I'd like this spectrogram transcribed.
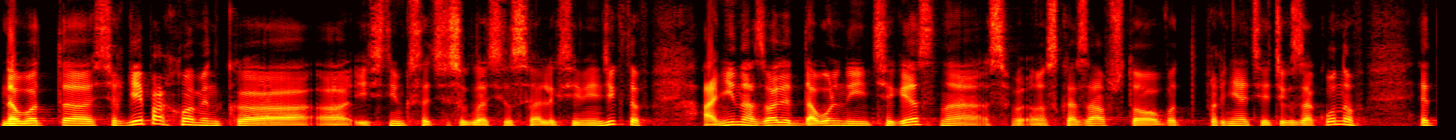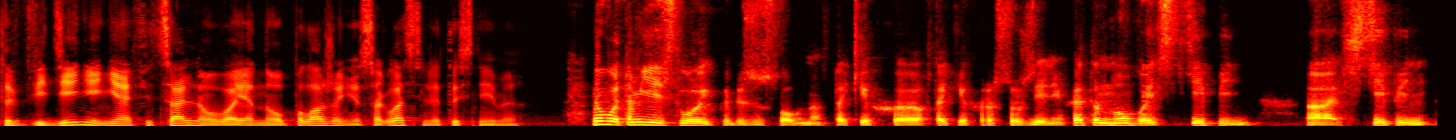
Но вот э, Сергей Пархоменко, э, и с ним, кстати, согласился Алексей Венедиктов, они назвали довольно интересно, сказав, что вот принятие этих законов – это введение неофициального военного положения. Согласен ли ты с ними? Ну, в этом есть логика, безусловно, в таких, э, в таких рассуждениях. Это новая степень, степень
